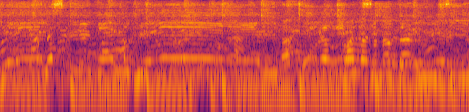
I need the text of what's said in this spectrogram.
Край, скрипалю край, хай злітають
